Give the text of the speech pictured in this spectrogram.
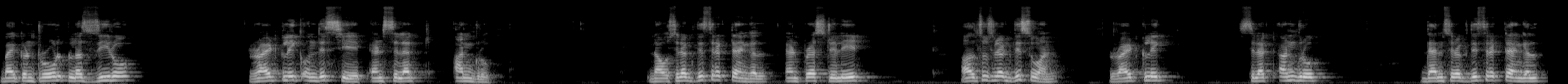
by Ctrl plus 0. Right click on this shape and select ungroup. Now select this rectangle and press delete. Also select this one. Right click, select ungroup. Then select this rectangle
